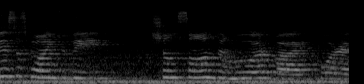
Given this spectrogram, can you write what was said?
This is going to be Chanson d'amour by Fauré.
